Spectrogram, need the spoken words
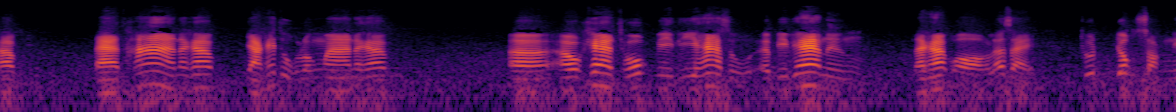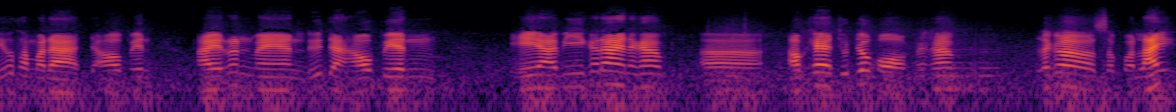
ครับ แต่ถ้านะครับอยากให้ถูกลงมานะครับเอ่อเอาแค่โชค BP 50เอ่อ BP 51นะครับ ออกแล้วใส่ชุดยก 2 นิ้วธรรมดา จะเอาเป็น Iron Man หรือจะเอาเป็น ARB ก็ได้นะครับเอ่อเอาแค่ชุดยกออกนะครับ แล้วก็สปอตไลท์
